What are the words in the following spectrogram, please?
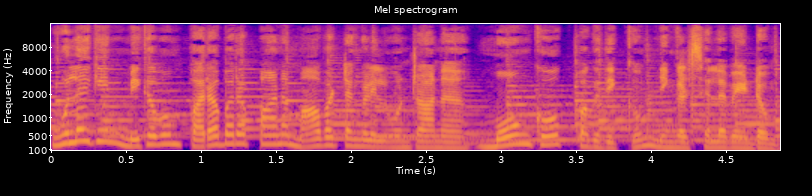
உலகின் மிகவும் பரபரப்பான மாவட்டங்களில் ஒன்றான மோங்கோக் பகுதிக்கும் நீங்கள் செல்ல வேண்டும்.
